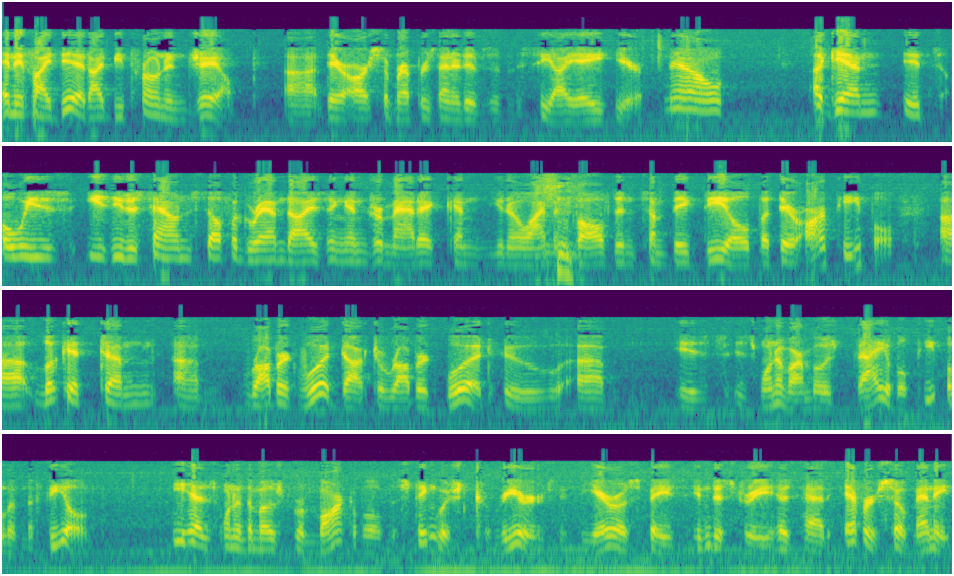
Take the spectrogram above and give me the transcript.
and if I did, I'd be thrown in jail." Uh, there are some representatives of the CIA here now. Again, it's always easy to sound self-aggrandizing and dramatic, and you know I'm involved in some big deal. But there are people. Uh, look at um, um, Robert Wood, Dr. Robert Wood, who um, is is one of our most valuable people in the field. He has one of the most remarkable, distinguished careers in the aerospace industry. Has had ever so many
